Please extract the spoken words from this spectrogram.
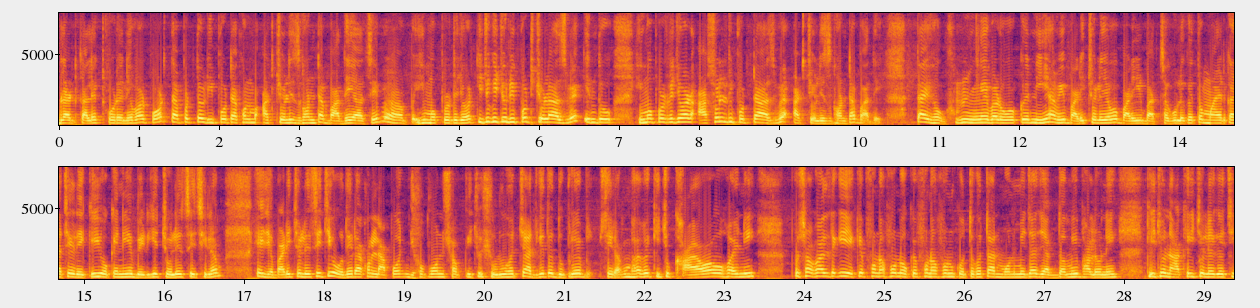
ব্লাড কালেক্ট করে নেবার পর তারপর তো রিপোর্ট এখন আটচল্লিশ ঘণ্টা বাদে আছে হিমোপ্রোটোজোয়ার কিছু কিছু রিপোর্ট চলে আসবে, কিন্তু হিমোপ্রোটোজোয়ার আসল রিপোর্টটা আসবে আটচল্লিশ ঘণ্টা বাদে। তাই হোক এবার ওকে নিয়ে আমি বাড়ি চলে যাব। বাড়ির বাচ্চাগুলোকে তো মায়ের কাছে রেখেই ওকে নিয়ে বেরিয়ে চলে এসেছিলাম। এই যে বাড়ি চলে এসেছি, ওদের এখন লাপন ঝোপন সব কিছু শুরু হচ্ছে। আজকে তো দুপুরে সেরকমভাবে কিছু খাওয়াও হয়নি। সকাল থেকে একে ফোনাফোন, ওকে ফোনাফোন করতে করতে আর মন মেজাজ একদমই ভালো নেই। কিছু না খেয়েই চলে গেছি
